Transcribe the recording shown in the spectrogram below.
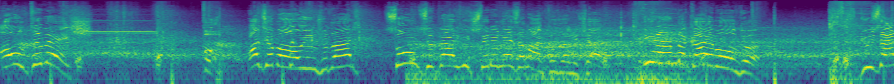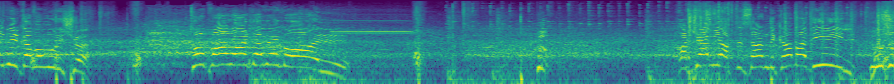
6-5. Acaba oyuncular son süper güçleri ne zaman kullanacak? Bir anda kayboldu. Güzel bir kafa vuruşu. Top ağlarda ve gol. Hakem yaptı sandık ama değil. Buzu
